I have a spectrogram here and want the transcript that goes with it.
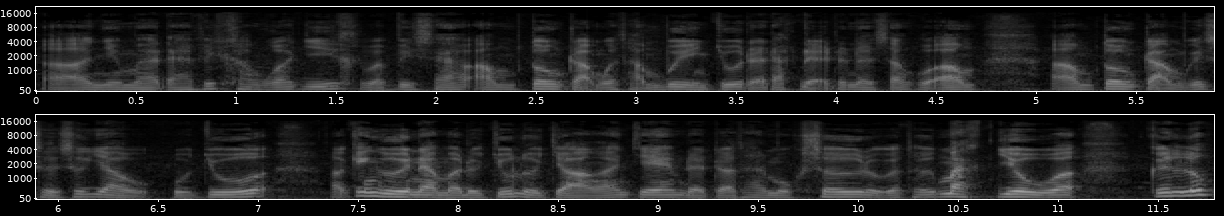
Uh, nhưng mà David không có giết bởi vì sao? Ông tôn trọng cái thẩm quyền Chúa đã đặt để trên đời sống của ông. Uh, ông tôn trọng cái sự sức giàu của Chúa. Uh, cái người nào mà được Chúa lựa chọn anh chị em để trở thành mục sư rồi cái thứ mặc dù uh, cái lúc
